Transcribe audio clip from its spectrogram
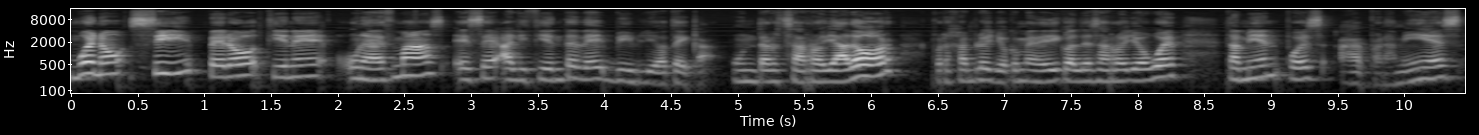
Bueno, sí, pero tiene una vez más ese aliciente de biblioteca. Un desarrollador, por ejemplo, yo que me dedico al desarrollo web, también pues para mí es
